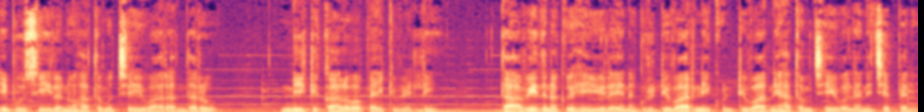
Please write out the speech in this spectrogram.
ఎబూసీలను హతము చేయు వారందరూ నీటి కాలువపైకి వెళ్ళి దావీదునకు హేయులైన గ్రుడ్డివారిని కుంటివారిని హతం చేయవలని చెప్పాను.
